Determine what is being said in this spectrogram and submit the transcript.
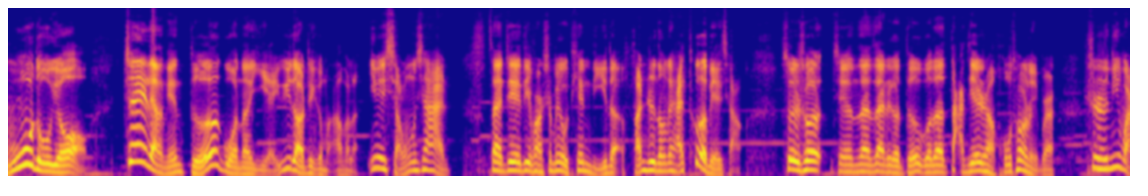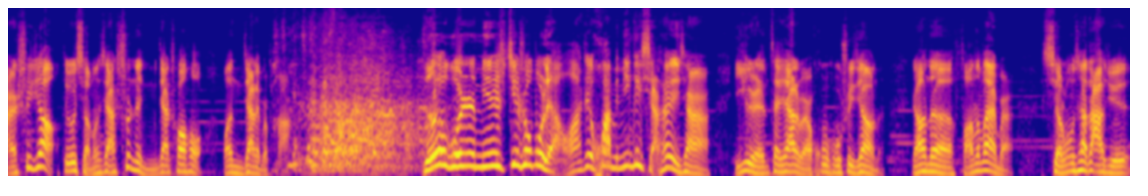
无独有偶，这两年德国呢也遇到这个麻烦了，因为小龙虾在这些地方是没有天敌的，繁殖能力还特别强，所以说现在在这个德国的大街上、胡同里边，甚至你晚上睡觉都有小龙虾顺着你们家窗户往你家里边爬。德国人民接受不了啊！这画面您可以想象一下，一个人在家里边呼呼睡觉呢，然后呢，房子外边小龙虾大军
